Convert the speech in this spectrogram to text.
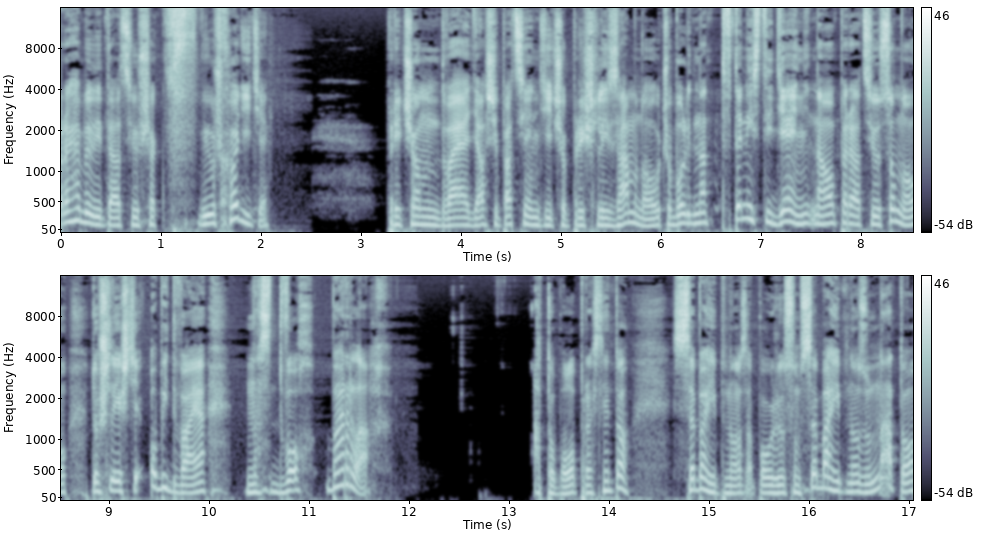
rehabilitáciu, však pff, vy už chodíte. Pričom dvaja ďalší pacienti, čo prišli za mnou, čo boli na, v ten istý deň na operáciu so mnou, došli ešte obidvaja na dvoch barlách. A to bolo presne to. Sebahypnoza. Použil som sebahypnozu na to,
